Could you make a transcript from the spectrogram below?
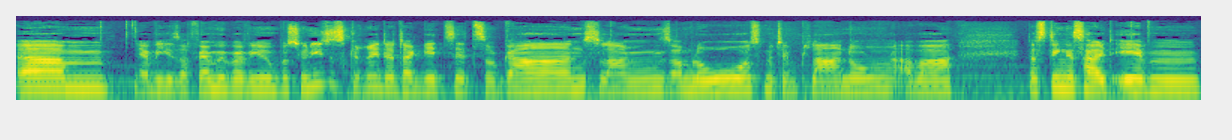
Ähm, ja, wie gesagt, wir haben über Virus Unitis geredet. Da geht es jetzt so ganz langsam los mit den Planungen. Aber das Ding ist halt eben,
